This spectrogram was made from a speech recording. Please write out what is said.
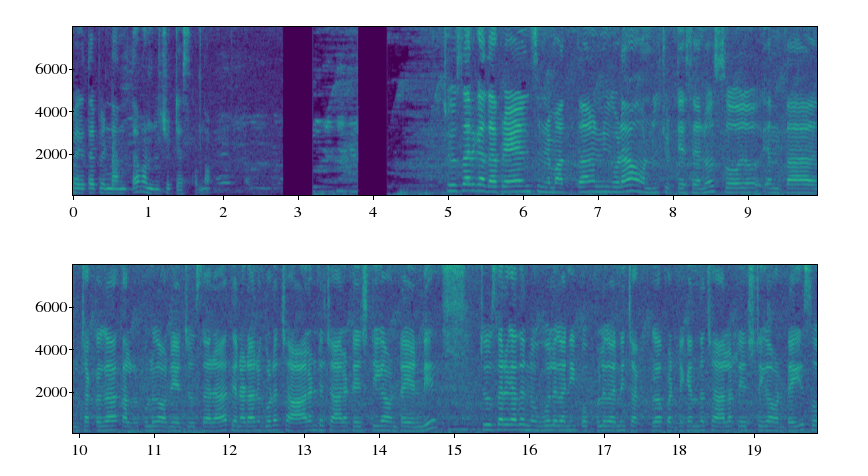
మిగతా పిండి అంతా వండలు చుట్టేసుకుందాం. చూసారు కదా ఫ్రెండ్స్ నేను మొత్తాన్ని కూడా వండలు చుట్టేసాను సో ఎంత చక్కగా కలర్ఫుల్గా ఉన్నాయో చూసారా? తినడానికి కూడా చాలా అంటే చాలా టేస్టీగా ఉంటాయండి. చూసారు కదా నువ్వులు కానీ పప్పులు కానీ చక్కగా పంట కింద చాలా టేస్టీగా ఉంటాయి. సో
